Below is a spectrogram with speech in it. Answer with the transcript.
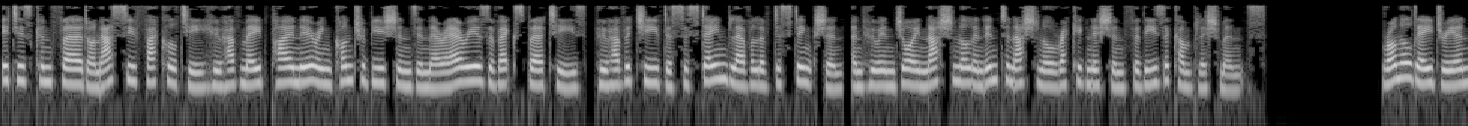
It is conferred on ASU faculty who have made pioneering contributions in their areas of expertise, who have achieved a sustained level of distinction, and who enjoy national and international recognition for these accomplishments. Ronald Adrian,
